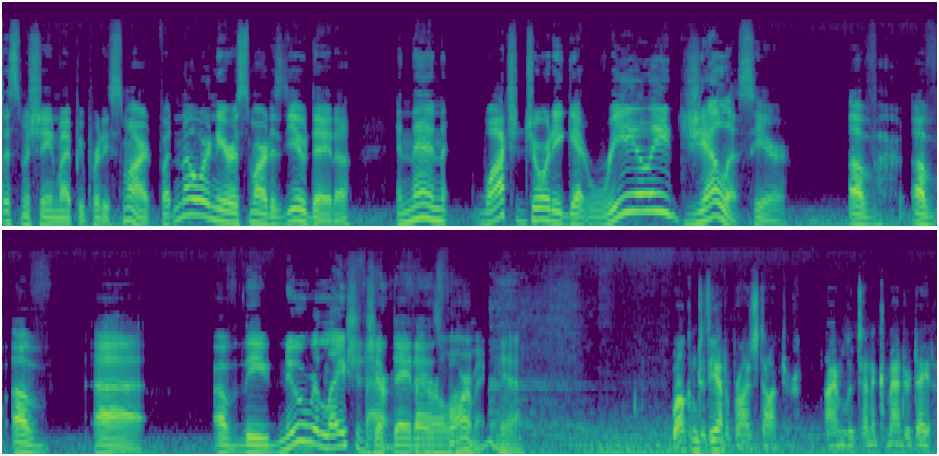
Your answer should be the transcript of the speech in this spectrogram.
this machine might be pretty smart, but nowhere near as smart as you, Data. And then watch Jordy get really jealous here of of of uh of the new relationship Far- Data is forming. Yeah. Welcome to the Enterprise, Doctor. I'm Lieutenant Commander Data.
